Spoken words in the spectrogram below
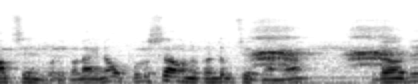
ஆக்சிஜன் கொடுக்கலாம் இன்னும் புதுசாக ஒன்று கண்டுபிடிச்சிருக்காங்க. அதாவது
